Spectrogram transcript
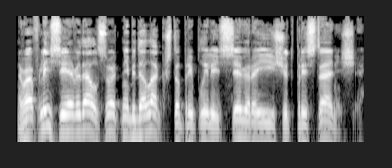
Во Флисе я видал сотни бедолаг, что приплыли с севера и ищут пристанище.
